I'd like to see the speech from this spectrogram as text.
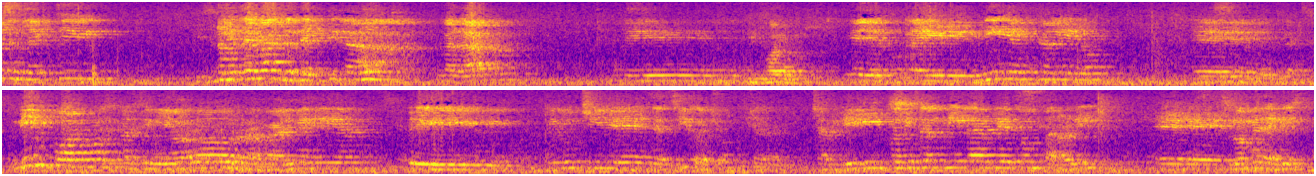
selecti... elegir la la lata de y mi en Calino eh, mi informo al señor Rafael Mejía pri Piuchi decido yo Charlie Panisan Mila Beton Paroli eh, no me debiste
